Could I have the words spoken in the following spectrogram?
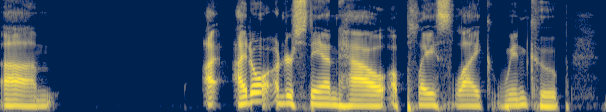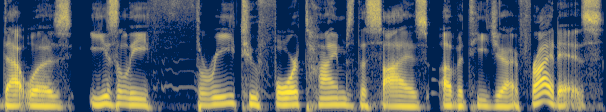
Um, I I don't understand how a place like Wynkoop that was easily three to four times the size of a TGI Fridays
